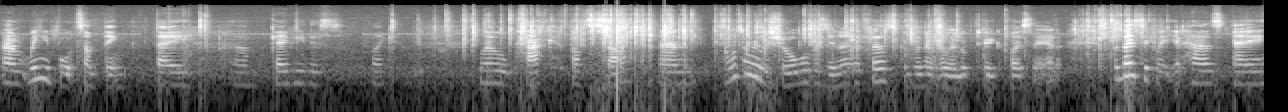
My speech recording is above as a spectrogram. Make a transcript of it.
Um, when you bought something, they um, gave you this like little pack of stuff, and I wasn't really sure what was in it at first because I didn't really look too closely at it. But basically, it has a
